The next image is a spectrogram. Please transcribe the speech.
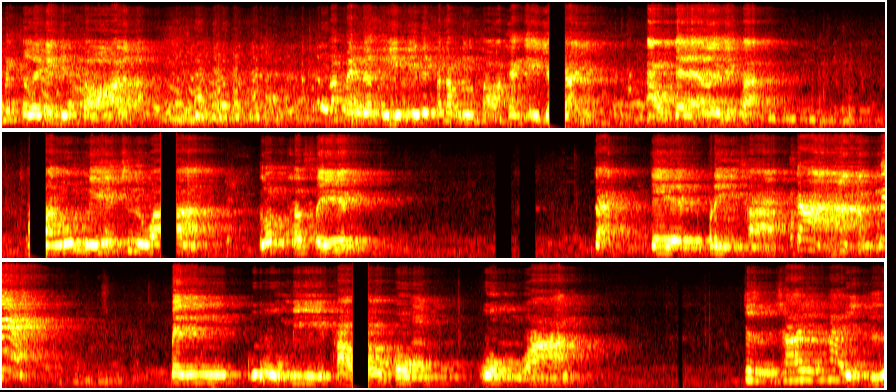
ไม่เคยเห็นดินสอเหรอถ้าเป็นฤาษีมีฤทธิ์ก็ต้องดินสอแท่งใหญ่ๆเอาแก้เลยดีกว่ามนุษย์นี้ชื่อว่าลดเสน จัดเจนปรีชากล้าหาญแน่เป็นผู้มีเผ่ากงวงวาน จึงใช้ให้ถือ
